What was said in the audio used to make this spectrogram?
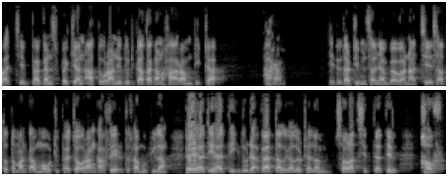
wajib. Bahkan sebagian aturan itu dikatakan haram, tidak haram. Itu tadi misalnya bawa najis atau teman kamu mau dibaca orang kafir, terus kamu bilang, hei hati-hati, itu tidak batal kalau dalam sholat sidatil khauf.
